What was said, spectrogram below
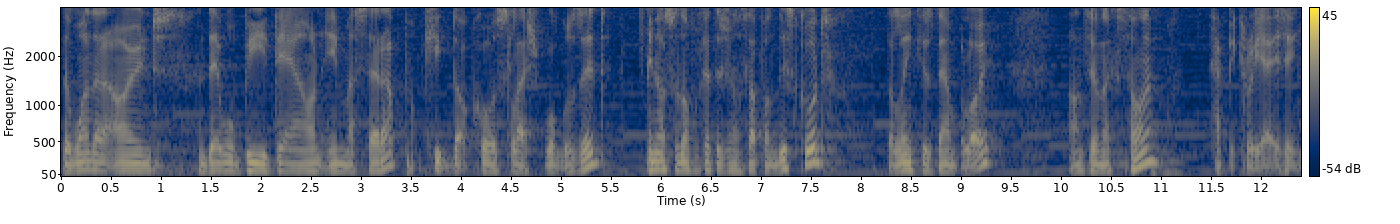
the one that I owned, they will be down in my setup, kit.co slash wogglez. And also don't forget to join us up on Discord. The link is down below. Until next time, happy creating.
